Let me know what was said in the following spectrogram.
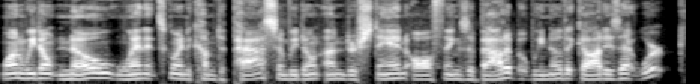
one, we don't know when it's going to come to pass and we don't understand all things about it, but we know that God is at work.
